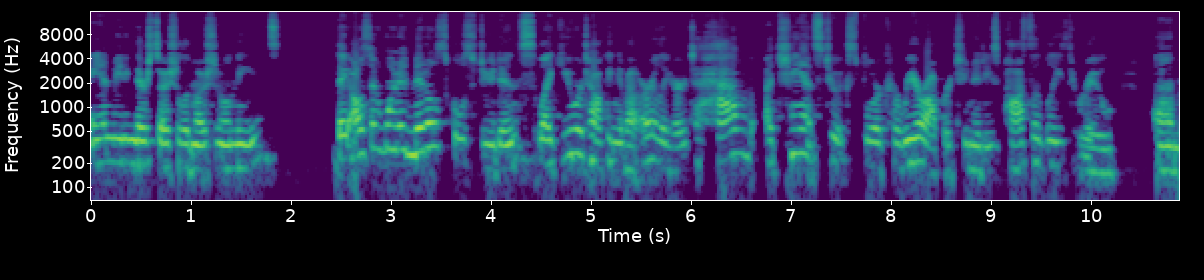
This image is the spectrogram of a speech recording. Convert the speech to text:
and meeting their social emotional needs. They also wanted middle school students, like you were talking about earlier, to have a chance to explore career opportunities, possibly through um,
